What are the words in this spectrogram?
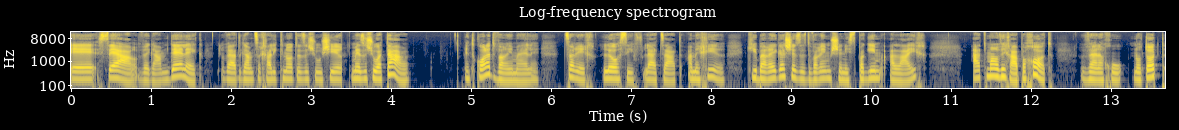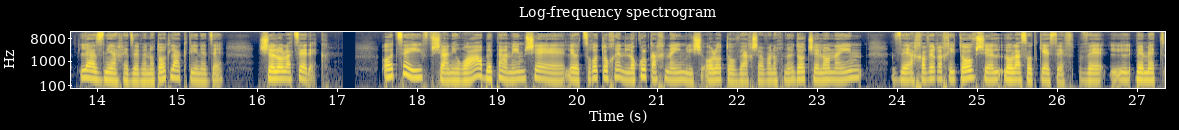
אה, שיער וגם דלק, ואת גם צריכה לקנות איזשהו שיר מאיזשהו אתר, את כל הדברים האלה צריך להוסיף להצעת המחיר, כי ברגע שזה דברים שנספגים עלייך, את מרוויחה פחות. ואנחנו נוטות להזניח את זה ונוטות להקטין את זה, שלא לצדק. עוד סעיף שאני רואה הרבה פעמים שליוצרות תוכן לא כל כך נעים לשאול אותו, ועכשיו אנחנו יודעות שלא נעים, זה החבר הכי טוב של לא לעשות כסף, ובאמת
